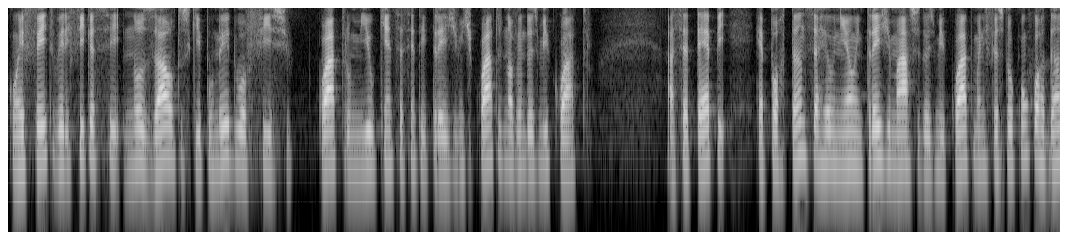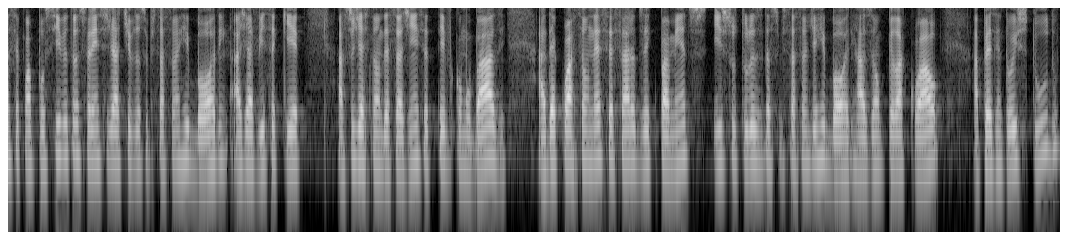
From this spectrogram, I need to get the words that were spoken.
Com efeito, verifica-se nos autos que, por meio do ofício 4.563, de 24 de novembro de 2004, a CETEP, reportando-se à reunião em 3 de março de 2004, manifestou concordância com a possível transferência de ativos da subestação em Reboarding, haja vista que a sugestão dessa agência teve como base a adequação necessária dos equipamentos e estruturas da subestação de Reboarding, razão pela qual apresentou estudo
